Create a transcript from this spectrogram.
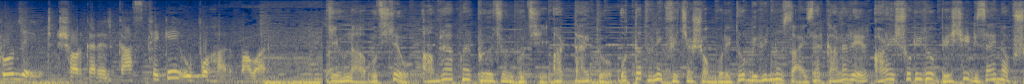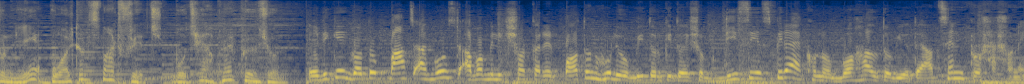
প্রজেক্ট সরকারের কাছ থেকে উপহার পাওয়ার। কেউ না বুঝলেও আমরা আপনার প্রয়োজন বুঝি। আর তাই তো অত্যাধুনিক ফিচার সম্বলিত বিভিন্ন সাইজ আর কালারের আড়াইশোটিরও বেশি ডিজাইন অপশন নিয়ে ওয়ালটন স্মার্ট ফ্রিজ বোঝে আপনার প্রয়োজন। এদিকে গত পাঁচ আগস্ট আওয়ামী লীগ সরকারের পতন হলেও বিতর্কিত এসব ডিসিএসপিরা এখনও বহাল তবিয়তে আছেন প্রশাসনে।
